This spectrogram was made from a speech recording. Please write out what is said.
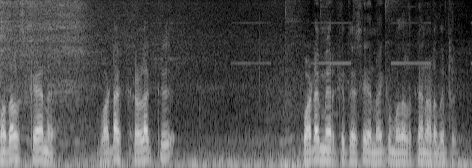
முதல் ஸ்கேனு வடகிழக்கு வடமேற்கு திசையை நோக்கி முதல் ஸ்கேன் நடந்துகிட்ருக்கு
